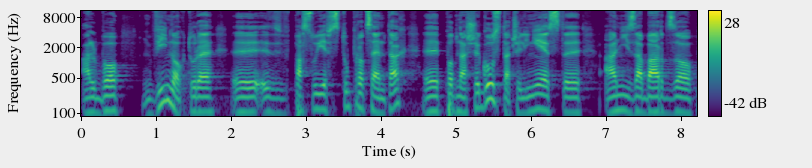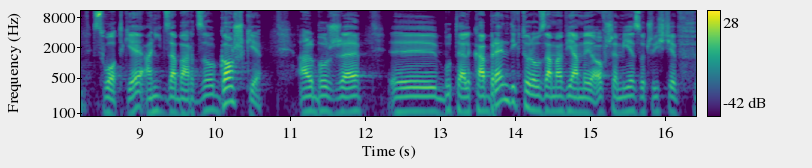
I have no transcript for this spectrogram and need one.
albo wino, które y, pasuje w 100% y, pod nasze gusta, czyli nie jest y, ani za bardzo słodkie, ani za bardzo gorzkie. Albo że butelka brandy, którą zamawiamy, owszem, jest oczywiście w,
